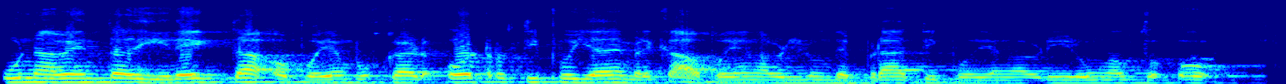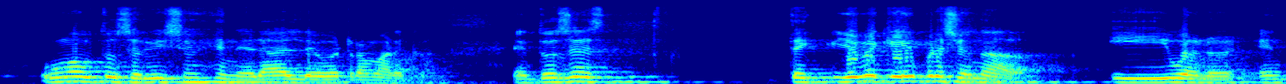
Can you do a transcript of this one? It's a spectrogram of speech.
una venta directa o podían buscar otro tipo ya de mercado, podían abrir un Deprati, podían abrir un auto o un autoservicio en general de otra marca. Entonces, yo me quedé impresionado. Y bueno, en,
